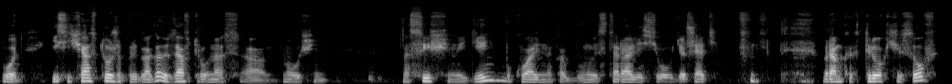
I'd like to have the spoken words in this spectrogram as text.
Вот. И сейчас тоже предлагаю, завтра у нас а, ну, очень насыщенный день, буквально как бы мы старались его удержать в рамках трех часов,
